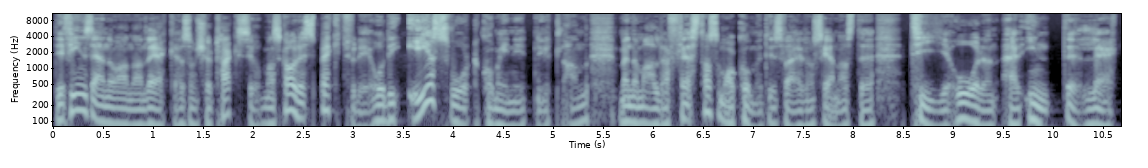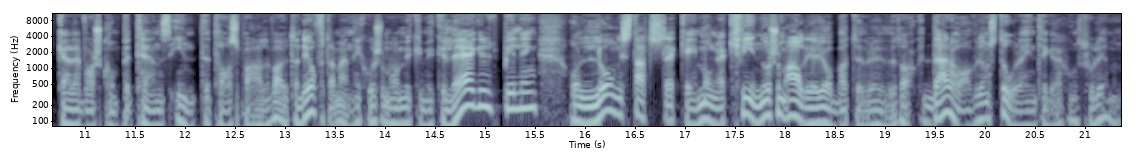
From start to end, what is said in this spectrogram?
det finns en och annan läkare som kör taxi och man ska ha respekt för det. Och det är svårt att komma in i ett nytt land. Men de allra flesta som har kommit till Sverige de senaste tio åren är inte läkare vars kompetens inte tas på allvar. Utan det är ofta människor som har mycket, mycket lägre utbildning och en lång startsträcka i många kvinnor som aldrig har jobbat överhuvudtaget. Där har vi de stora integrationsproblemen.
